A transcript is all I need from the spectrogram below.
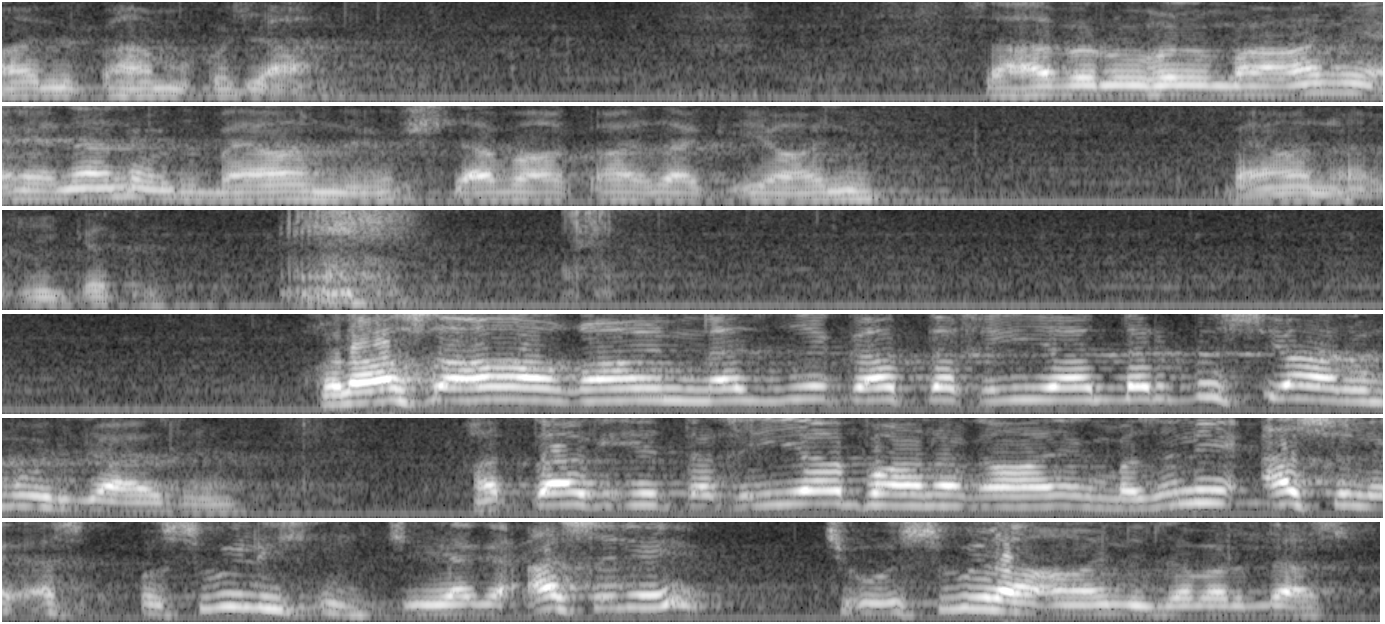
آنی پہم کجا ہے صاحب روح المعانی اینن اس بیان نے اس سے باقاعدہ کیا نہیں یعنی بیان حقیقت خلاصہ آغائن نزدی کا تقیہ در بسیار امور جائز ہیں۔ حتیٰ کہ یہ تقیہ پانک آئیں مزنی اصل، اصولی چیئے کہ اصلی چو اصول آئین زبردست۔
